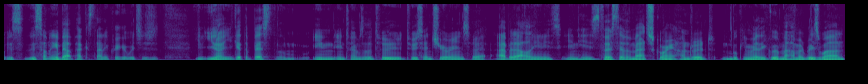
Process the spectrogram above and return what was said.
There's something about Pakistani cricket which is, you, you know, you get the best of them in, in terms of the two two centurions. So Abid Ali in his in his first ever match scoring 100, looking really good. Mohammad Rizwan,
